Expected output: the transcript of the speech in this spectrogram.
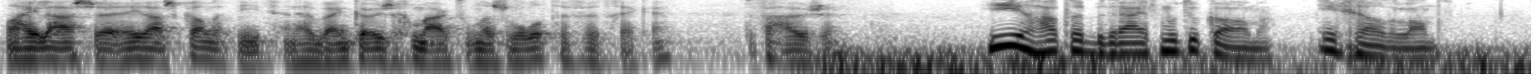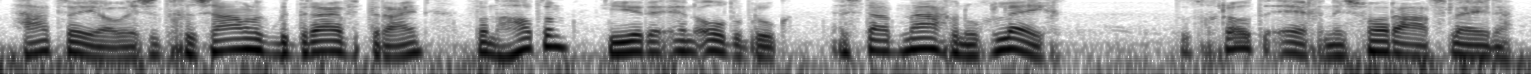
Maar helaas, eh, helaas kan het niet. En hebben wij een keuze gemaakt om naar Zwolle te vertrekken, te verhuizen. Hier had het bedrijf moeten komen, in Gelderland. H2O is het gezamenlijk bedrijventerrein van Hattem, Heerde en Oldenbroek en staat nagenoeg leeg. Tot grote ergernis van raadsleden.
